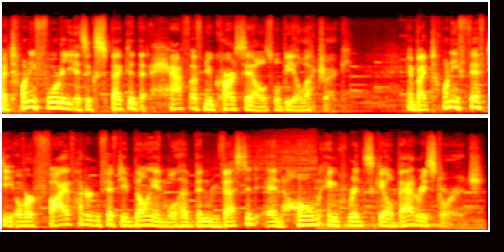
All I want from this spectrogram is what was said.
By 2040, it's expected that half of new car sales will be electric. And by 2050, over 550 billion will have been invested in home and grid scale battery storage.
